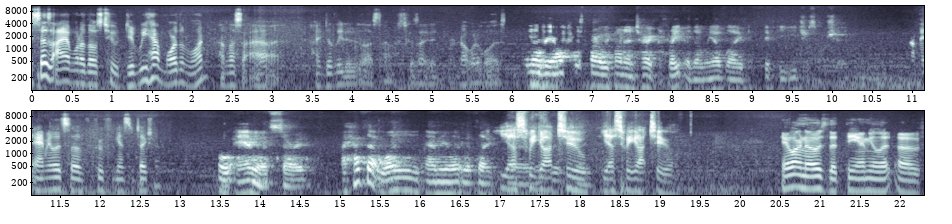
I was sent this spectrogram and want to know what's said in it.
It says I have one of those too. Did we have more than one? Unless I, I deleted it last time because I didn't know what it was. You know, the alchemist bar, we found an entire crate of them. We have like 50 each or some shit. The amulets of proof against detection. Oh, amulets, sorry. I have that one amulet with like. Yes, uh, we got two. called? Yes, we got two. Alar knows that the amulet of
